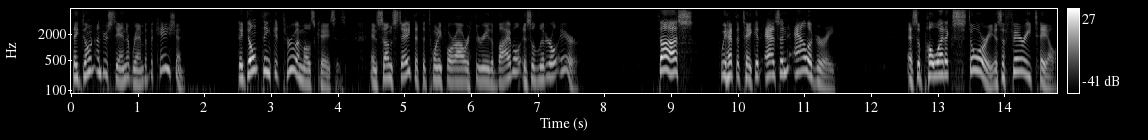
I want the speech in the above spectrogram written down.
They don't understand the ramification. They don't think it through in most cases. And some state that the 24 hour theory of the Bible is a literal error. Thus, we have to take it as an allegory, as a poetic story, as a fairy tale.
